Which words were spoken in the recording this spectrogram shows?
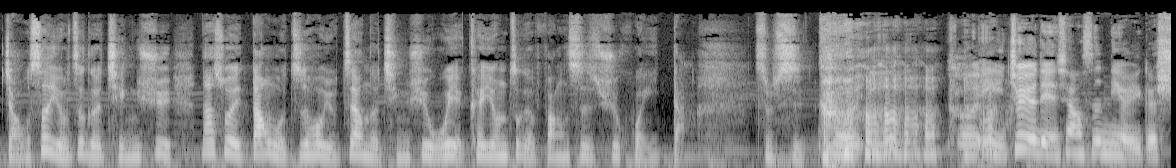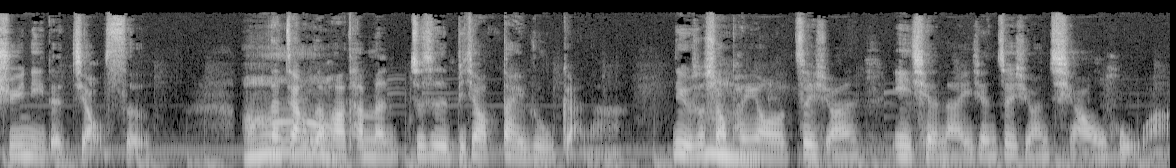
角色有这个情绪，那所以当我之后有这样的情绪，我也可以用这个方式去回答，是不是？可以，可以，就有点像是你有一个虚拟的角色，哦、那这样的话，他们就是比较代入感啊。例如说，小朋友最喜欢以前啊，以前最喜欢巧虎啊，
